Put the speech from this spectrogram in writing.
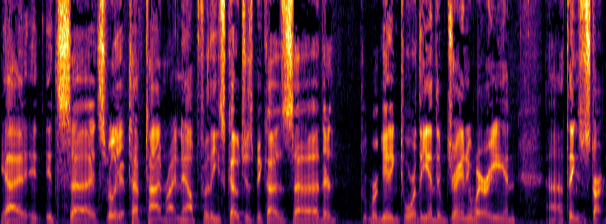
Yeah, it, it's uh, it's really a tough time right now for these coaches because uh, they're we're getting toward the end of January and uh, things are starting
